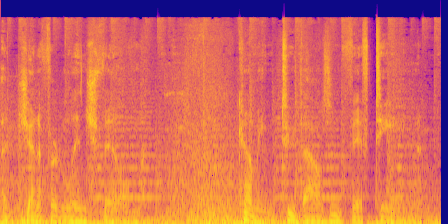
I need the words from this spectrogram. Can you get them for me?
A Jennifer Linch film. Coming 2015.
